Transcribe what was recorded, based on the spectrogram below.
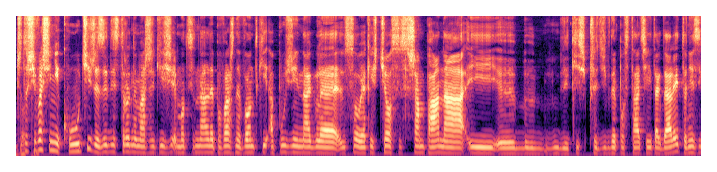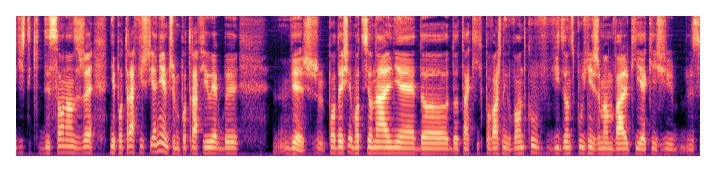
czy to się właśnie nie kłóci, że z jednej strony masz jakieś emocjonalne, poważne wątki, a później nagle są jakieś ciosy z szampana i yy, jakieś przedziwne postacie i tak dalej? To nie jest jakiś taki dysonans, że nie potrafisz, ja nie wiem, czym potrafił jakby wiesz, podejść emocjonalnie do, do takich poważnych wątków, widząc później, że mam walki jakieś z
